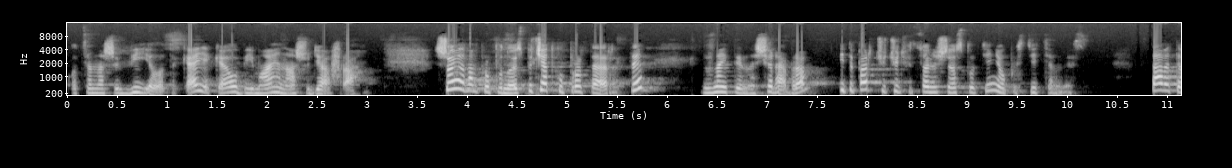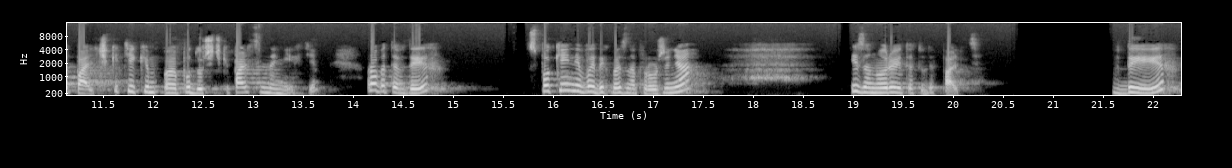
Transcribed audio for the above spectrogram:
Оце наше віяло таке, яке обіймає нашу діафрагму. Що я вам пропоную? Спочатку протерти, знайти наші ребра, і тепер чуть-чуть від сонячного сплетіння опустіться вниз. Ставите пальчики, тільки е, подушечки, пальців на нігті. Робите вдих, спокійний видих без напруження і занурюєте туди пальці. Вдих,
